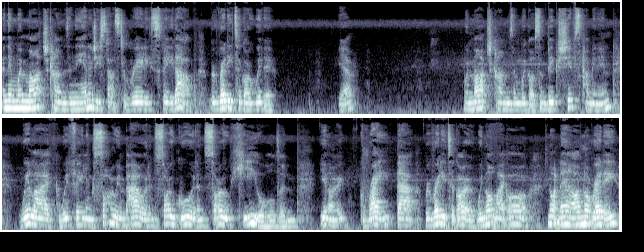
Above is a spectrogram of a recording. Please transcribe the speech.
And then when March comes and the energy starts to really speed up, we're ready to go with it. Yeah? When March comes and we've got some big shifts coming in, we're like, we're feeling so empowered and so good and so healed and, you know, great that we're ready to go. We're not like, oh, not now, I'm not ready.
